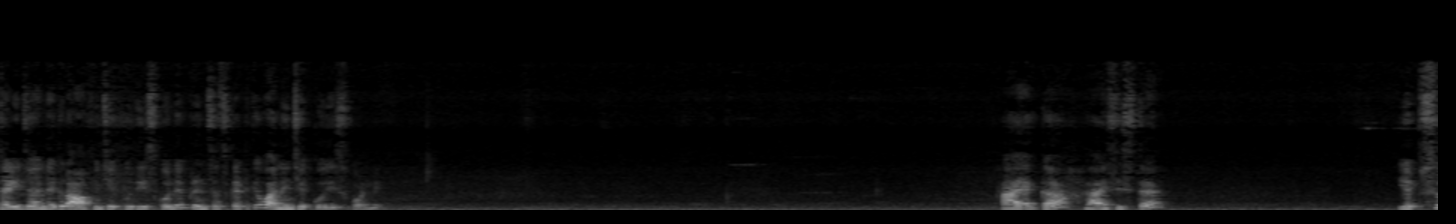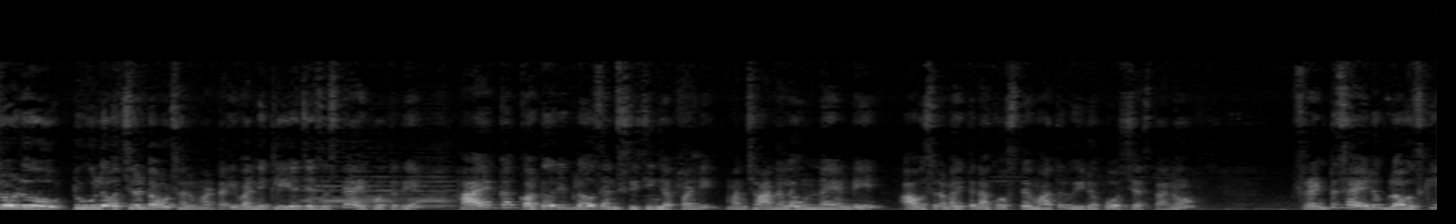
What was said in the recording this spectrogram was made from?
సైజ్ జాయిన్ దగ్గర హాఫ్ ఇంచ్ ఎక్కువ తీసుకోండి. ప్రిన్సెస్ కట్కి వన్ ఇంచ్ ఎక్కువ తీసుకోండి. హాయ్ అక్క. హాయ్ సిస్టర్. ఎపిసోడ్ టూలో వచ్చిన డౌట్స్ అనమాట ఇవన్నీ క్లియర్ చేసేస్తే అయిపోతుంది. హాయ్ అక్క కటోరీ బ్లౌజ్ అండ్ స్టిచింగ్ చెప్పండి. మన ఛానల్లో ఉన్నాయండి. అవసరం అయితే నాకు వస్తే మాత్రం వీడియో పోస్ట్ చేస్తాను. ఫ్రంట్ సైడ్ బ్లౌజ్కి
